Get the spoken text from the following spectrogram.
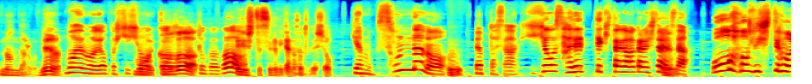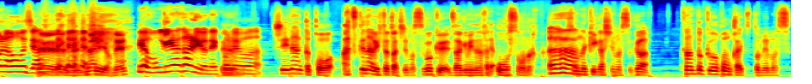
なんだろうね。前もやっぱ批評まあ家とかが、い演出するみたいなことでしょ。やもうそんなの、うんやっぱさ批評されてきた側からしたらさ、おお見してもらおうじゃんって、うんうんなるよね。いや盛り上がるよねこれは。し、なんかこう、熱くなる人たちもすごく座組の中で多そうな、うん、そんな気がしますが、監督を今回務めます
